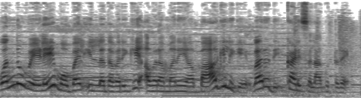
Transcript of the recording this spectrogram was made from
ಒಂದು ವೇಳೆ ಮೊಬೈಲ್ ಇಲ್ಲದವರಿಗೆ ಅವರ ಮನೆಯ ಬಾಗಿಲಿಗೆ ವರದಿ ಕಳಿಸಲಾಗುತ್ತದೆ.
